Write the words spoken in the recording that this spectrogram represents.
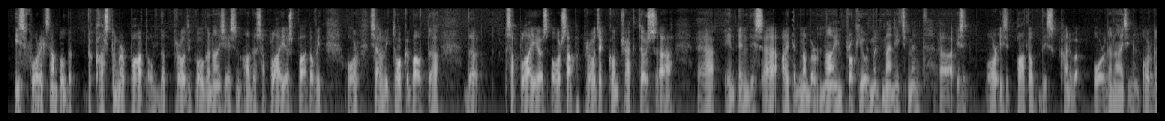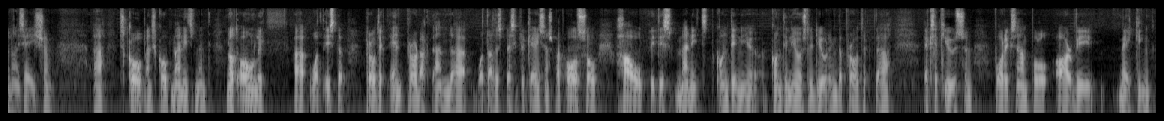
Is, for example, the, the customer part of the project organization, are the suppliers part of it, or shall we talk about uh, the suppliers or sub-project contractors uh, uh, Uh, in this uh, item number nine, procurement management, uh, is it or is it part of this kind of organizing and organization? Uh, scope and scope management, not only uh, what is the project end product and what are the specifications, but also how it is managed continuously during the project execution. For example, are we making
